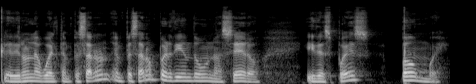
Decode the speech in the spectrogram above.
le dieron la vuelta. Empezaron, empezaron perdiendo 1 a 0. Y después, ¡pum, güey!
